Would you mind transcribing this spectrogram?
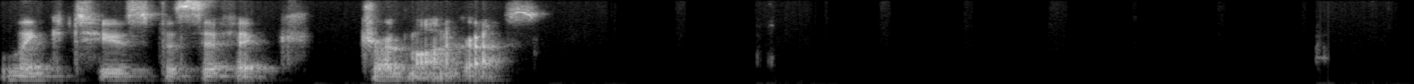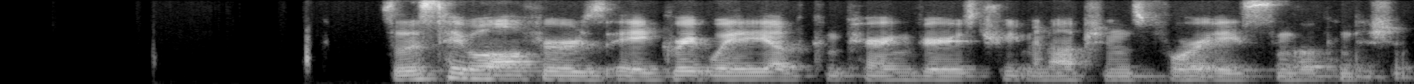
link to specific drug monographs. So this table offers a great way of comparing various treatment options for a single condition.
